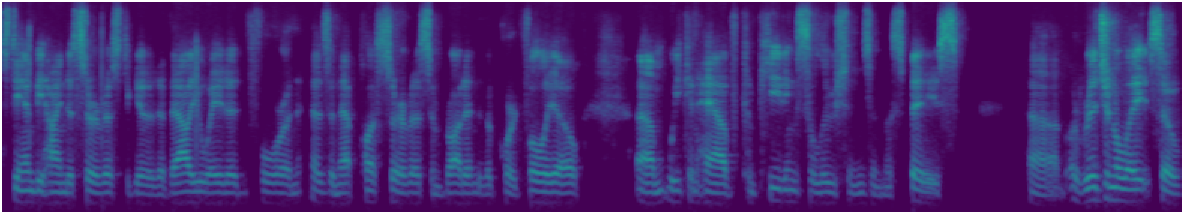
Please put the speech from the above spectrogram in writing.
stand behind a service to get it evaluated for an, as a net plus service and brought into the portfolio. Um, we can have competing solutions in the space. Uh, originally, so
